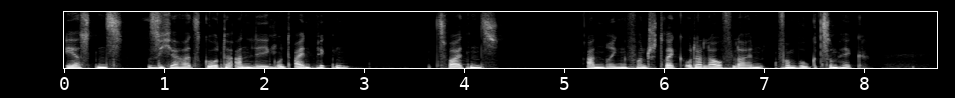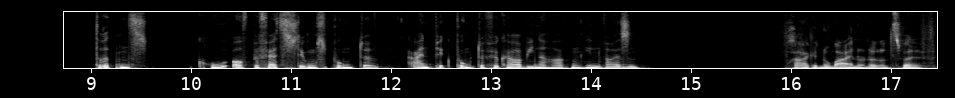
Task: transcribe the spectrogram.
Erstens Sicherheitsgurte anlegen und einpicken. Zweitens Anbringen von Streck- oder Laufleinen vom Bug zum Heck. Drittens Crew auf Befestigungspunkte, Einpickpunkte für Karabinerhaken hinweisen. Frage Nummer 112.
